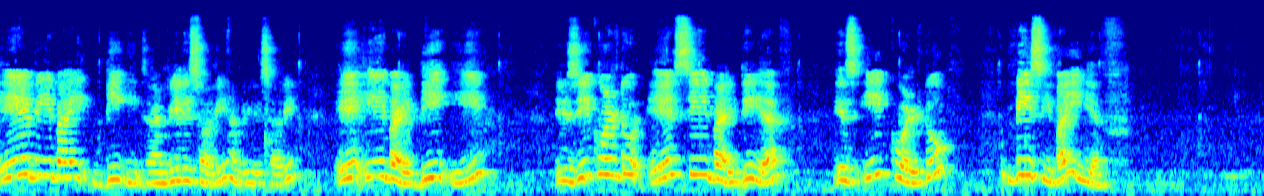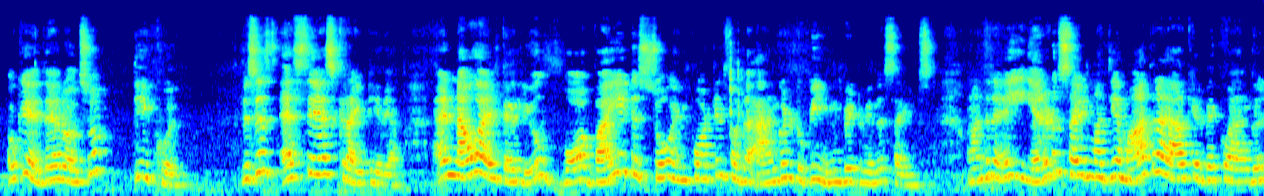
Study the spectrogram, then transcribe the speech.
AB by DE. So I'm really sorry. I'm really sorry. AE by DE is equal to AC by DF is equal to BC by EF. Okay, they are also equal. This is SAS criteria. And now I'll tell you why it is so important for the angle to be in between the sides. ಅಂದ್ರೆ ಈ ಎರಡು ಸೈಡ್ ಮಧ್ಯೆ ಮಾತ್ರ ಯಾಕೆ ಇರಬೇಕು ಆಂಗಲ್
